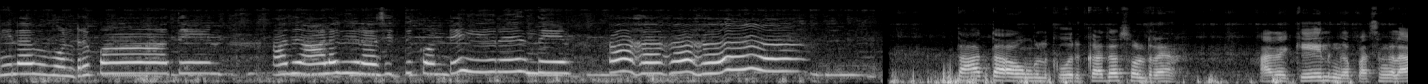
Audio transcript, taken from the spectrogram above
நிலவு ஒன்று பார்த்தேன். அது அழகு ரசித்து கொண்டே இருந்தேன். ஆஹா, தாத்தா உங்களுக்கு ஒரு கதை சொல்கிறேன் அதை கேளுங்க பசங்களா.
